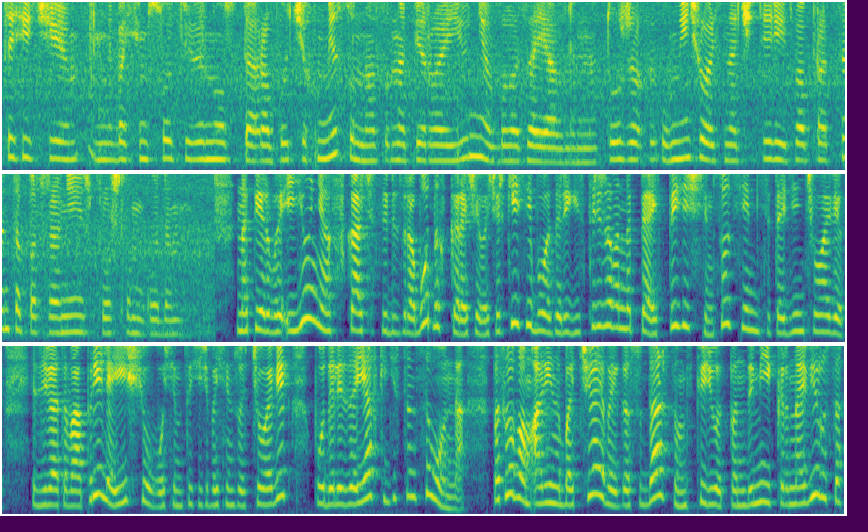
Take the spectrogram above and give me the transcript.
1890 рабочих мест у нас на 1 июня было заявлено. Тоже уменьшилось на 4,2% по сравнению с прошлым годом. На 1 июня в качестве безработных в Карачаево-Черкесии было зарегистрировано 5771 человек. С 9 апреля еще 8800 человек подали заявки дистанционно. По словам Арины Батчаевой, государством в период пандемии коронавируса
